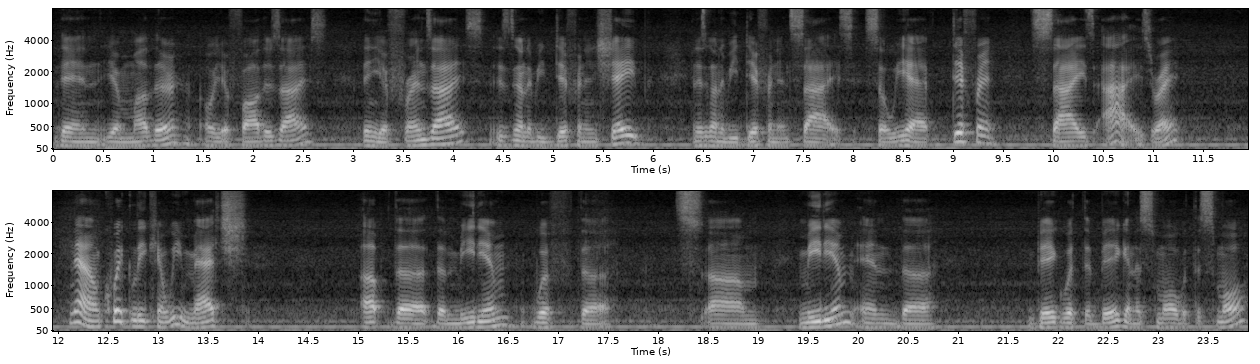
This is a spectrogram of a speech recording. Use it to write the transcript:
than your mother or your father's eyes, than your friend's eyes. It's going to be different in shape and it's going to be different in size. So we have different size eyes, right? Now, quickly, can we match up the the medium with the um, medium and the big with the big and the small with the small?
